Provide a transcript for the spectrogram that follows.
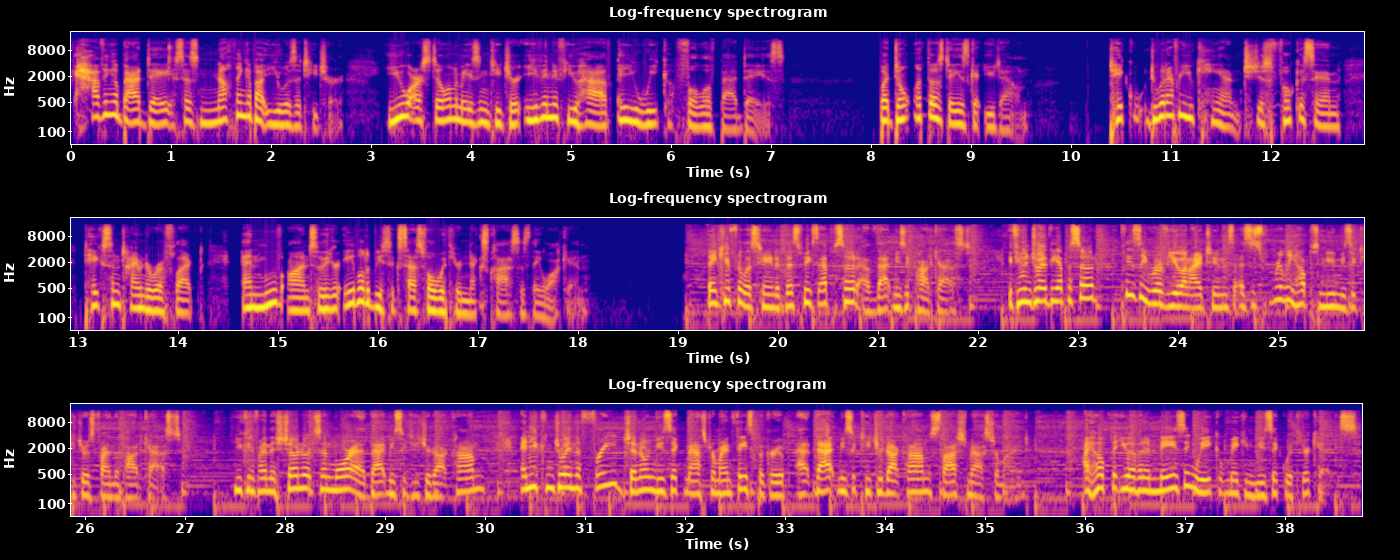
having a bad day says nothing about you as a teacher. You are still an amazing teacher, even if you have a week full of bad days. But don't let those days get you down. Take do whatever you can to just focus in, take some time to reflect, and move on so that you're able to be successful with your next class as they walk in. Thank you for listening to this week's episode of That Music Podcast. If you enjoyed the episode, please leave a review on iTunes as this really helps new music teachers find the podcast. You can find the show notes and more at thatmusicteacher.com, and you can join the free General Music Mastermind Facebook group at thatmusicteacher.com slash mastermind. I hope that you have an amazing week making music with your kids.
